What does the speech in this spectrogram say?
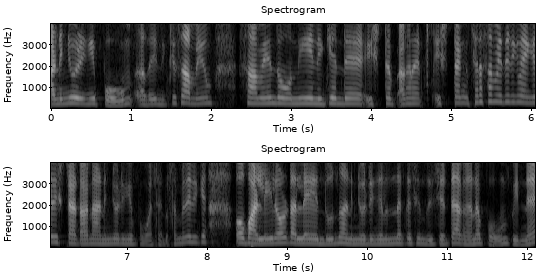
അണിഞ്ഞൊരുങ്ങി പോകും. അത് എനിക്ക് സമയം സമയം തോന്നി എനിക്ക് എന്റെ ഇഷ്ടം അങ്ങനെ ഇഷ്ടം ചില സമയത്ത് എനിക്ക് ഭയങ്കര ഇഷ്ടമാട്ടോ അങ്ങനെ അണിഞ്ഞൊരുങ്ങി പോകാൻ ചില സമയത്ത് എനിക്ക് ഓ പള്ളിയിലോട്ടല്ലേ എന്തോന്ന് അണിഞ്ഞൊരുങ്ങലെന്നൊക്കെ ചിന്തിച്ചിട്ട് അങ്ങനെ പോകും. പിന്നെ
